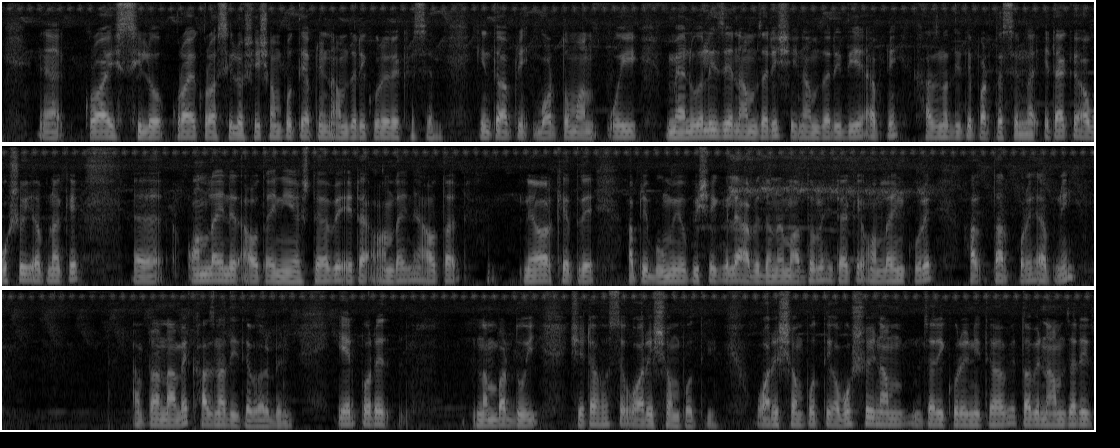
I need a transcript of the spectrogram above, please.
ক্রয় ছিল, ক্রয় করা ছিল, সেই সম্পত্তি আপনি নামজারি করে রেখেছেন। কিন্তু আপনি বর্তমান ওই ম্যানুয়ালি যে নামজারি, সেই নামজারি দিয়ে আপনি খাজনা দিতে পারতেছেন না। এটাকে অবশ্যই আপনাকে অনলাইনের আওতায় নিয়ে আসতে হবে। এটা অনলাইনে আওতা নেওয়ার ক্ষেত্রে আপনি ভূমি অফিসে গেলে আবেদনের মাধ্যমে এটাকে অনলাইন করে তারপরে আপনি আপনার নামে খাজনা দিতে পারবেন। এরপরে নাম্বার দুই, সেটা হচ্ছে ওয়ারিশ সম্পত্তি। ওয়ারিশ সম্পত্তি অবশ্যই নামজারি করে নিতে হবে, তবে নামজারির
